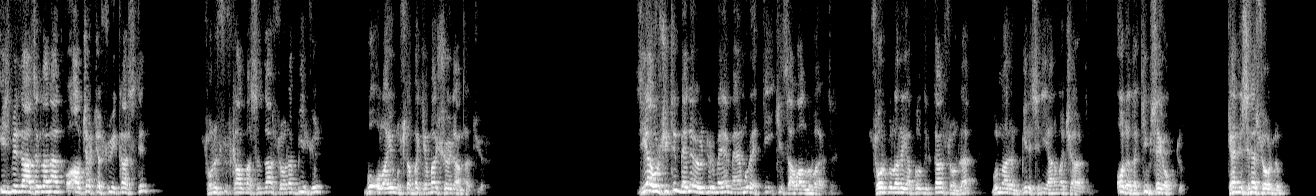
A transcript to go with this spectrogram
İzmir'de hazırlanan o alçakça suikastin sonuçsuz kalmasından sonra bir gün bu olayı Mustafa Kemal şöyle anlatıyor. Ziya Hurşit'in beni öldürmeye memur ettiği iki zavallı vardı. Sorguları yapıldıktan sonra bunların birisini yanıma çağırdım. Odada kimse yoktu. Kendisine sordum.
